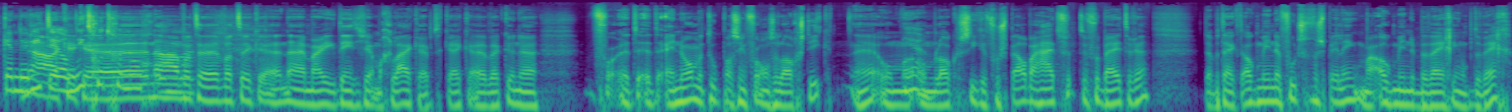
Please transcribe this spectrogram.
ken de retail nou, kijk, niet goed genoeg. Nou, om, wat, wat ik. nee, maar ik denk dat je helemaal gelijk hebt. Kijk, we kunnen voor het, het, enorme toepassing voor onze logistiek, hè, om, Ja. om logistieke voorspelbaarheid te verbeteren. Dat betekent ook minder voedselverspilling, maar ook minder beweging op de weg.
